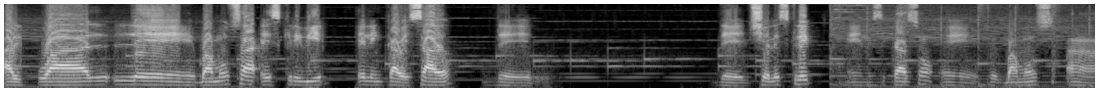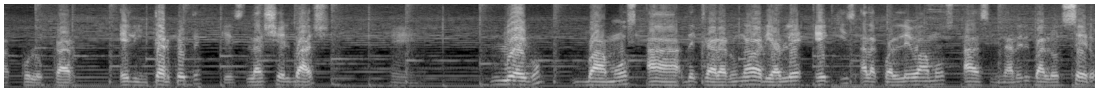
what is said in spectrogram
al cual le vamos a escribir el encabezado del, del shell script. En este caso, eh, pues vamos a colocar el intérprete que es la shell bash. Eh, luego vamos a declarar una variable x a la cual le vamos a asignar el valor 0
